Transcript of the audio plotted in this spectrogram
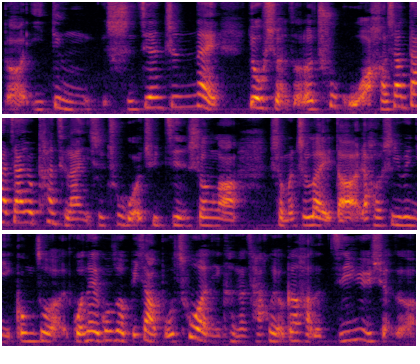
的一定时间之内又选择了出国，好像大家又看起来你是出国去晋升了什么之类的，然后是因为你工作国内工作比较不错，你可能才会有更好的机遇选择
